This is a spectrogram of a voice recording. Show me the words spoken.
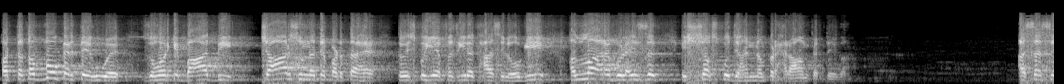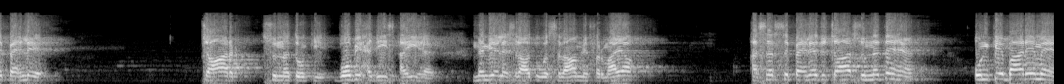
اور تتو کرتے ہوئے ظہر کے بعد بھی چار سنتیں پڑھتا ہے، تو اس کو یہ فضیلت حاصل ہوگی، اللہ رب العزت اس شخص کو جہنم پر حرام کر دے گا۔ اثر سے پہلے چار سنتوں کی، وہ بھی حدیث آئی ہے۔ نبی علیہ السلاۃ والسلام نے فرمایا اثر سے پہلے جو چار سنتیں ہیں، ان کے بارے میں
